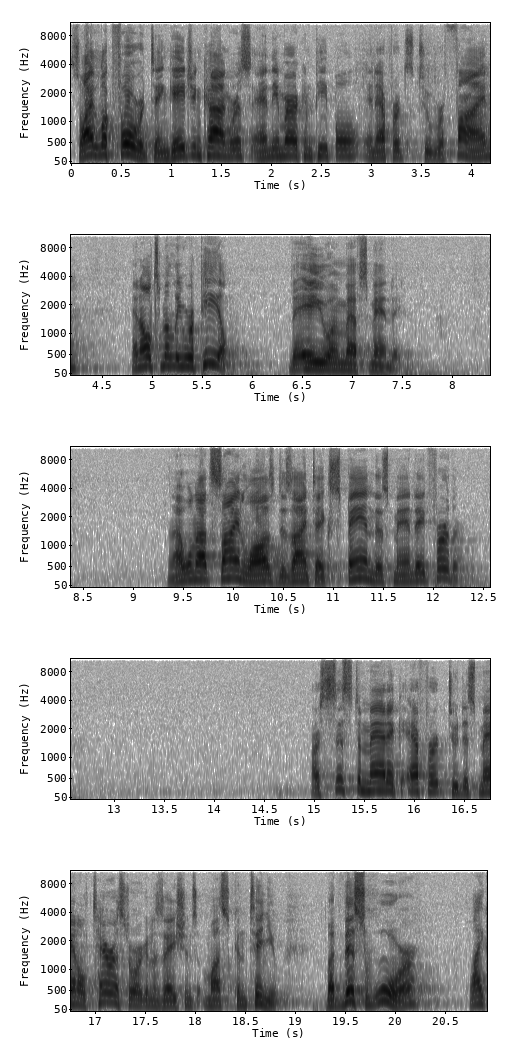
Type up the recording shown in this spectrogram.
So I look forward to engaging Congress and the American people in efforts to refine and ultimately repeal the AUMF's mandate. And I will not sign laws designed to expand this mandate further. Our systematic effort to dismantle terrorist organizations must continue. But this war, like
